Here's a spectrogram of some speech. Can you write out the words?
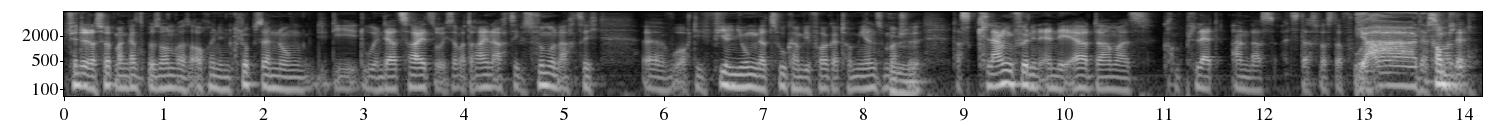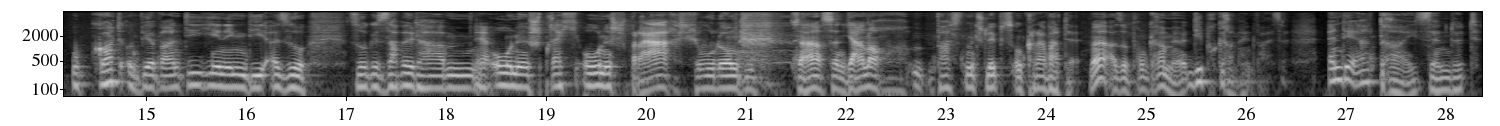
Ich finde, das hört man ganz besonders auch in den Clubsendungen, die, die du in der Zeit, so ich sag mal 83 bis 85, äh, wo auch die vielen Jungen dazu kamen, wie Volker Tomelen zum mhm. Beispiel, das klang für den NDR damals komplett anders als das, was davor ja, war. Ja, das komplett. War, oh Gott, und wir waren diejenigen, die also so gesabbelt haben, ja. ohne Sprech, ohne Sprachschulung, die saßen ja noch fast mit Schlips und Krawatte. Ne? Also Programme, die Programmhinweise. NDR 3 sendet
